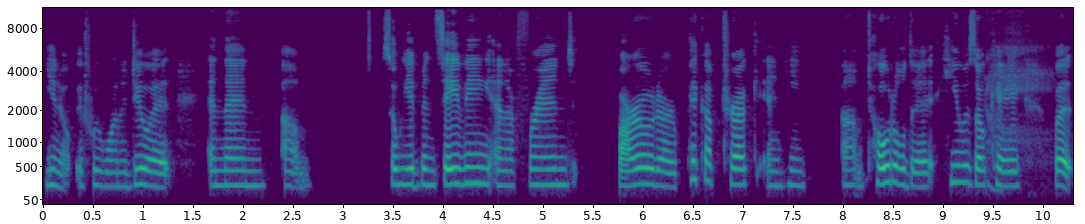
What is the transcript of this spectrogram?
you know, if we want to do it. And then, um, so we had been saving, and a friend borrowed our pickup truck and he um, totaled it. He was okay, but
